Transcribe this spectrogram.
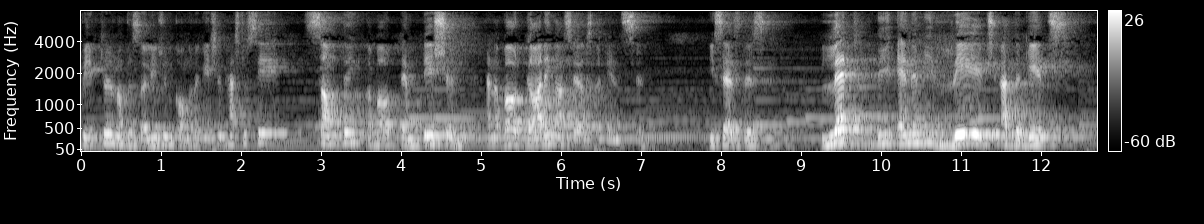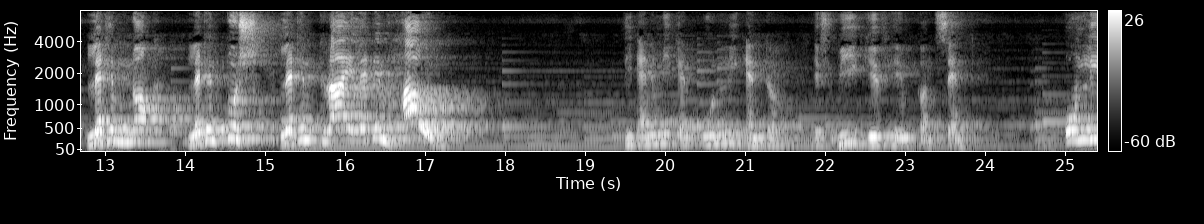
patron of the Salesian congregation, has to say something about temptation and about guarding ourselves against sin. He says this Let the enemy rage at the gates. Let him knock. Let him push. Let him cry. Let him howl. The enemy can only enter if we give him consent. Only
